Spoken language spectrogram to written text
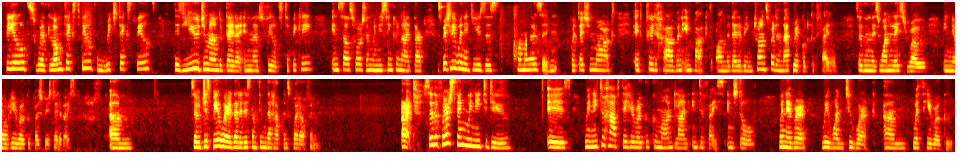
fields with long text fields and rich text fields there's huge amount of data in those fields typically in Salesforce. And when you synchronize that, especially when it uses commas and quotation marks, it could have an impact on the data being transferred and that record could fail. So then there's one less row in your Heroku Postgres database. Um, so just be aware that it is something that happens quite often. All right, so the first thing we need to do is we need to have the Heroku command line interface installed whenever we want to work um, with Heroku.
